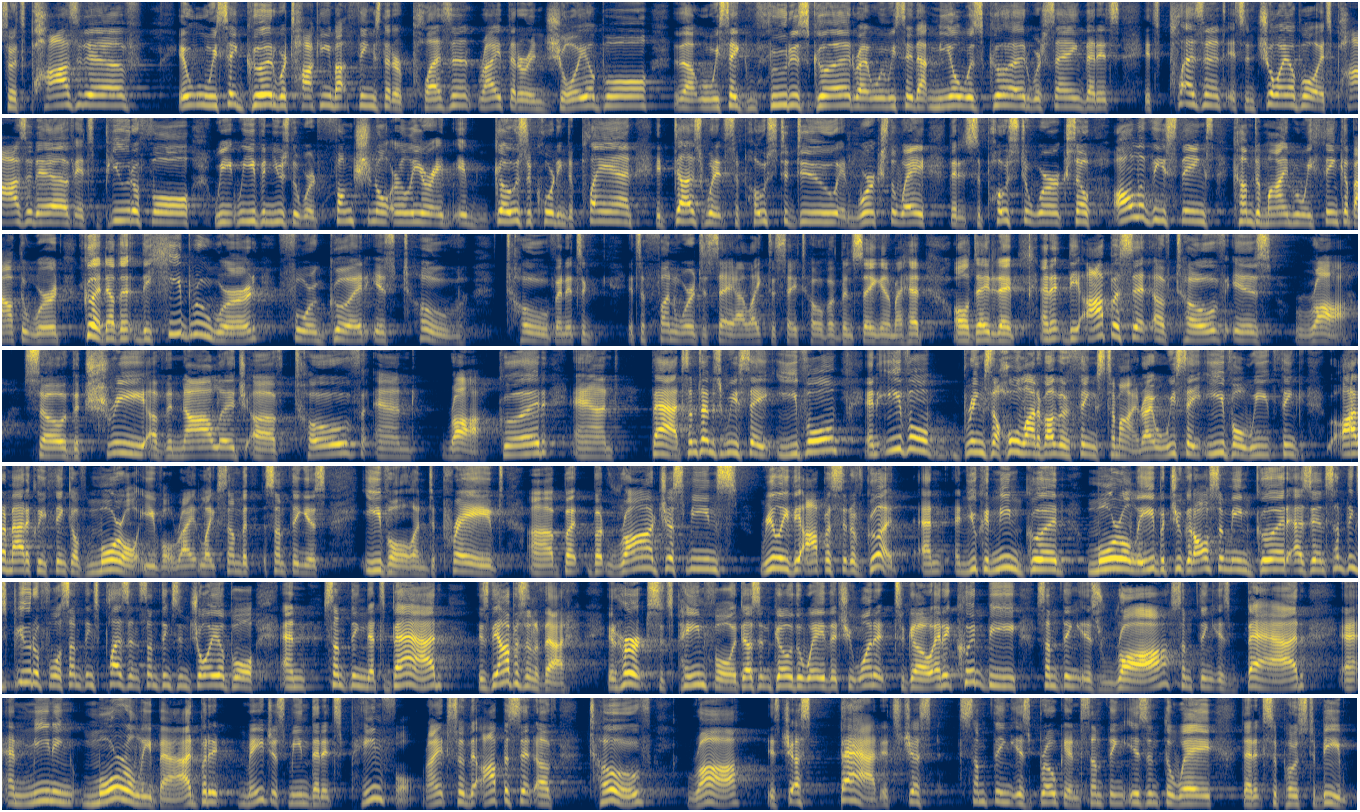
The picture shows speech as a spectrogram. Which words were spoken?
So it's positive, it, when we say good, we're talking about things that are pleasant, right? That are enjoyable. That when we say food is good, right? When we say that meal was good, we're saying that it's, it's pleasant, it's enjoyable, it's positive, it's beautiful. We, we even used the word functional earlier. It, it goes according to plan. It does what it's supposed to do. It works the way that it's supposed to work. So all of these things come to mind when we think about the word good. Now, the, the Hebrew word for good is tov. Tov. And it's a it's a fun word to say. I like to say tov. I've been saying it in my head all day today. And it, the opposite of tov is ra. So the tree of the knowledge of tov and ra, good and bad. Sometimes we say evil, and evil brings a whole lot of other things to mind, right? When we say evil, we think automatically think of moral evil, right? Like some, something is evil and depraved. Uh, but, but ra just means really the opposite of good. And, and you could mean good morally, but you could also mean good as in something's beautiful, something's pleasant, something's enjoyable, and something that's bad is the opposite of that. It hurts, it's painful, it doesn't go the way that you want it to go. And it could be something is ra, something is bad, and meaning morally bad, but it may just mean that it's painful, right? So the opposite of tov, ra, is just bad. It's just something is broken, something isn't the way that it's supposed to be.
